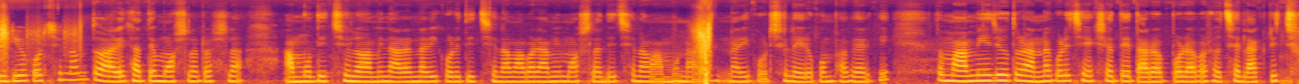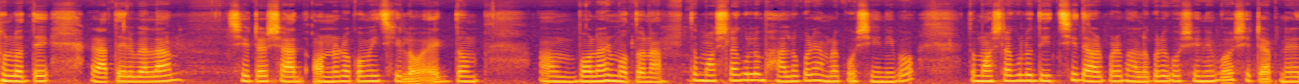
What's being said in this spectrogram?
ভিডিও করছিলাম, তো আরেক হাতে মশলা টশলা আম্মু দিচ্ছিল, আমি নাড়ানাড়ি করে দিচ্ছিলাম। আবার আমি মশলা দিচ্ছিলাম, আম্মু নাড়ানাড়ি করছিল এরকমভাবে আর কি। তো মা মেয়ে যেহেতু রান্না করেছে একসাথে, তার ওপর আবার হচ্ছে লাকড়ির চুলোতে রাতের বেলা সেটার স্বাদ অন্যরকমই ছিল, একদম বলার মতো না। তো মশলাগুলো ভালো করে আমরা কষিয়ে নিব। তো মশলাগুলো দিচ্ছি, দেওয়ার পরে ভালো করে কষিয়ে নেব, সেটা আপনারা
